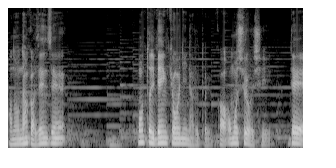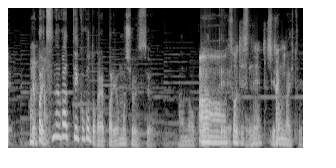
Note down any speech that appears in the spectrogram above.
あの、なんか全然、本当に勉強になるというか、面白いし、で、う。やっぱりはいつながっていくことがやっぱり面白いですよ。あの、こうあやーって。そうですねこ確かにいろんな人とね。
